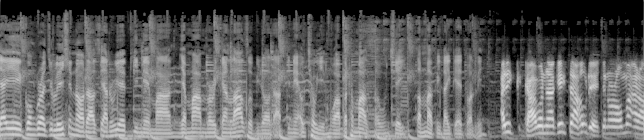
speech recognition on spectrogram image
ရာကြီး congratulation တော့ဒါဆရာတို့ရဲ့ပြည်နယ်မှာမြန်မာ American လားဆိုပြီးတော့ဒါပြည်နယ်အုပ်ချုပ်ရေးမှူးကပထမဆုံးချိန်သတ်မှတ်ပြီးလိုက်တဲ့အတွက်လေအဲ့ဒီ governor ကိစ္စဟုတ်တယ်ကျွန်တော်တို့မှအဲ့ဒါ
